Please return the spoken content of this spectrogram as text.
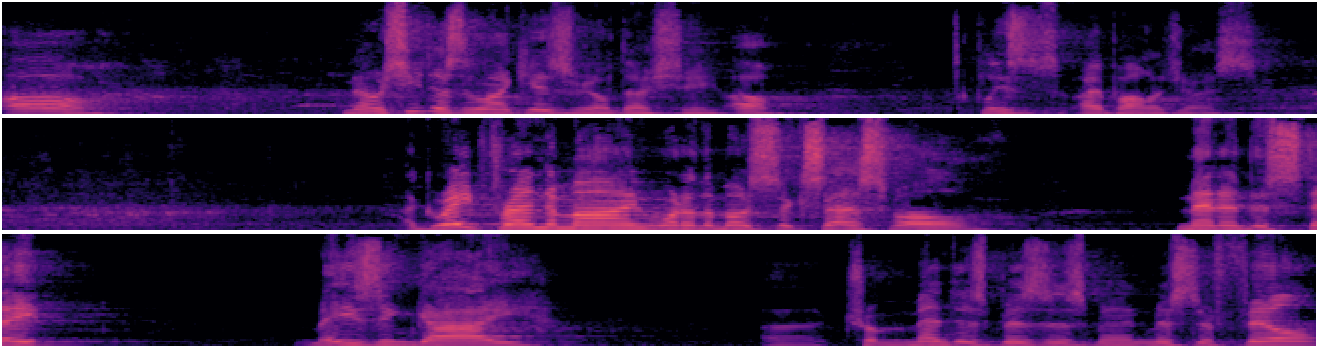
Oh. No, she doesn't like Israel, does she? Oh. Please, I apologize. A great friend of mine, one of the most successful men in the state, amazing guy, uh, tremendous businessman, Mr. Phil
